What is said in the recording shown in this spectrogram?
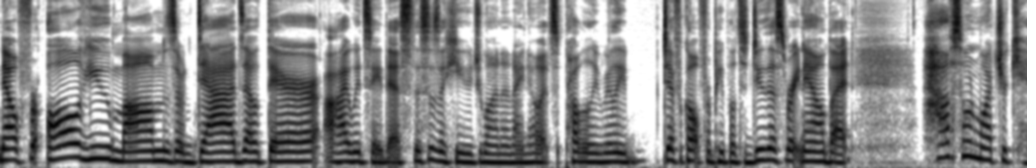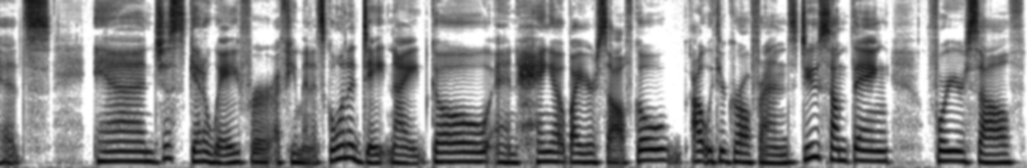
Now, for all of you moms or dads out there, I would say this this is a huge one. And I know it's probably really difficult for people to do this right now, but have someone watch your kids and just get away for a few minutes. Go on a date night, go and hang out by yourself, go out with your girlfriends, do something for yourself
